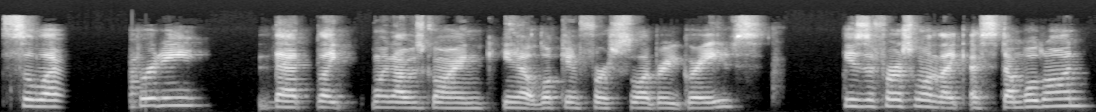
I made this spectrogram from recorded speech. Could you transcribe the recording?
celebrity that like when I was going, you know, looking for celebrity graves, he's the first one like I stumbled on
